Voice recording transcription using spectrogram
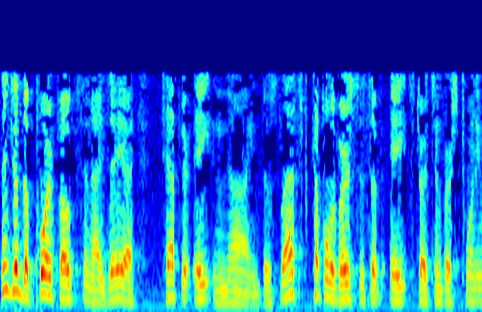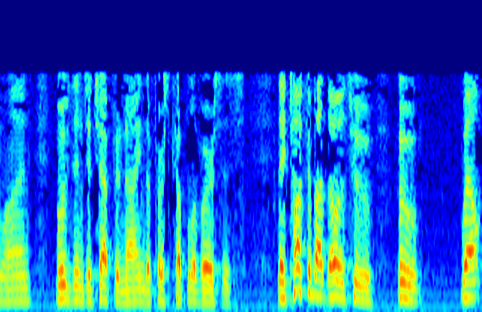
Think of the poor folks in Isaiah chapter 8 and 9. Those last couple of verses of 8 starts in verse 21, moves into chapter 9, the first couple of verses. They talk about those who, who, well,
